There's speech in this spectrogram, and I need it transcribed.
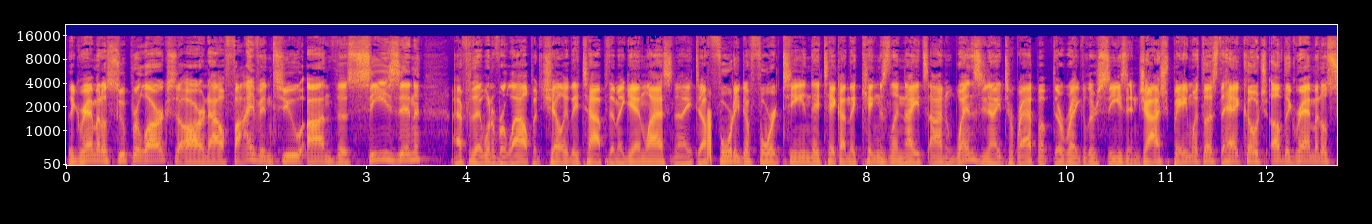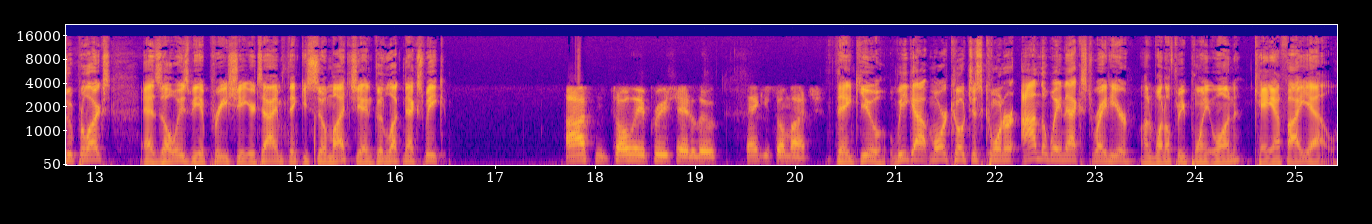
The Grand Meadow Superlarks are now five and two on the season. After that win over Lyle Pacelli, they topped them again last night, uh, forty to fourteen. They take on the Kingsland Knights on Wednesday night to wrap up their regular season. Josh Bain with us, the head coach of the Grand Meadow Superlarks. As always, we appreciate your time. Thank you so much, and good luck next week. Awesome, totally appreciate it, Luke. Thank you so much. Thank you. We got more Coaches Corner on the way next, right here on 103.1 KFIL.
